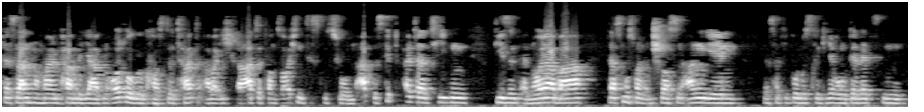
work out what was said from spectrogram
das Land nochmal ein paar Milliarden Euro gekostet hat. Aber ich rate von solchen Diskussionen ab. Es gibt Alternativen, die sind erneuerbar. Das muss man entschlossen angehen. Das hat die Bundesregierung der letzten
